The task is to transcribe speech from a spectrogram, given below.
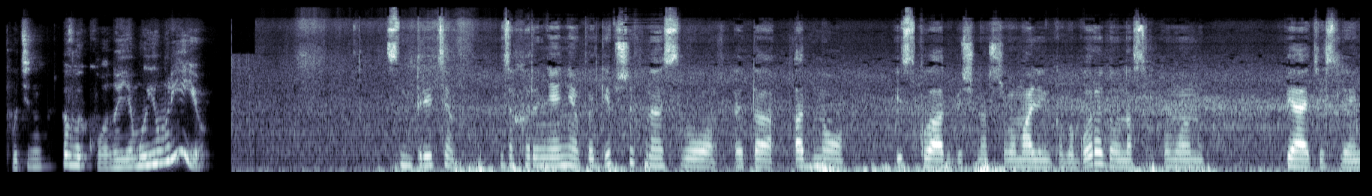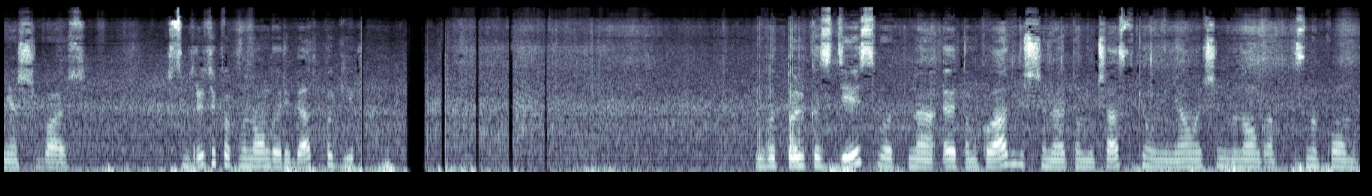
Путін виконує мою мрію. Смотрите, захоронение погибших на СВО – это одно из кладбищ нашего маленького города. У нас, по-моему, пять, если я не ошибаюсь. Смотрите, как много ребят погиб. И вот только здесь, вот на этом кладбище, на этом участке у меня очень много знакомых.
